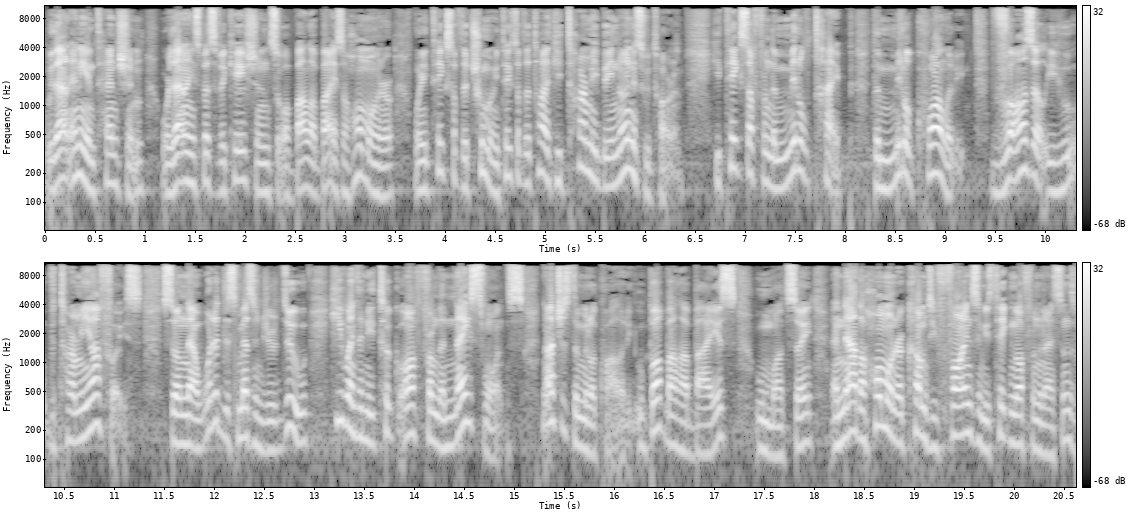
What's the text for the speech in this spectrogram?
without any intention, without any specification, so a balabais, a homeowner, when he takes off the truma, he takes off the tithe, he takes off from the middle type, the middle quality. So now, what did this messenger do? He went and he took off from the nice ones, not just the middle quality. And now the homeowner comes, he finds him, he's taking off from the nice ones,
